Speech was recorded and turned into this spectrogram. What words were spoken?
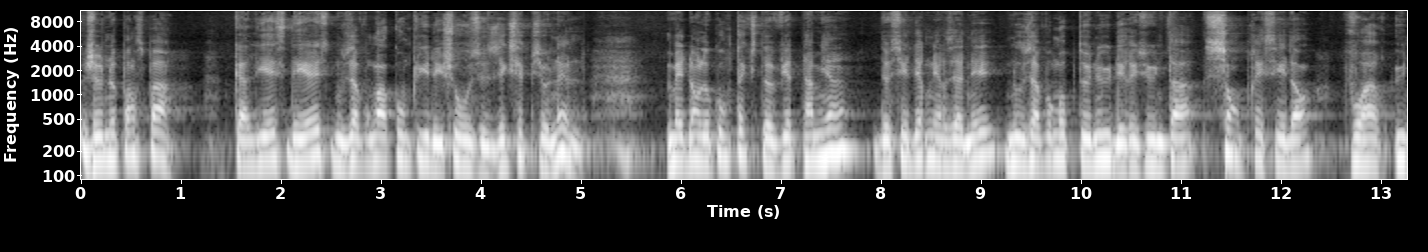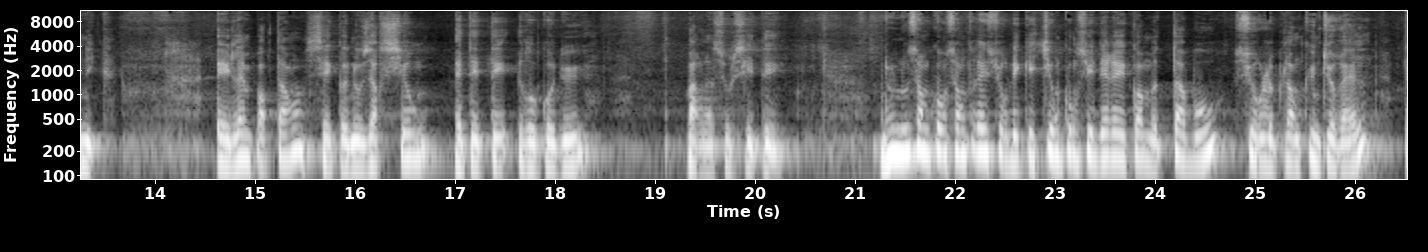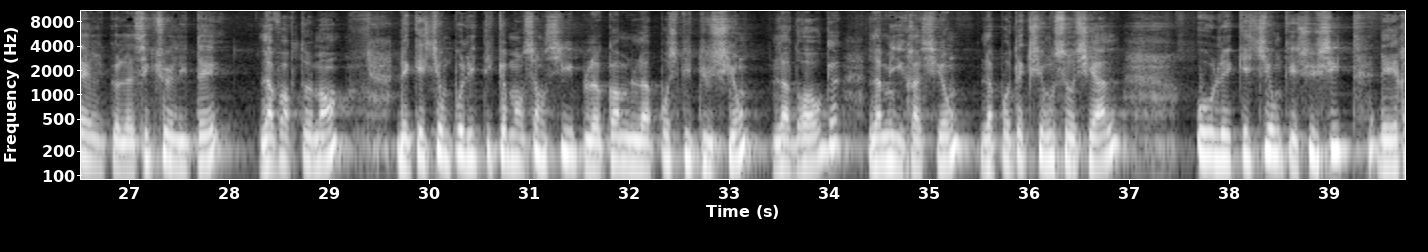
Je ne pense pas qu'à l'ISDS, nous avons accompli des choses exceptionnelles, mais dans le contexte vietnamien de ces dernières années, nous avons obtenu des résultats sans précédent, voire uniques. Et l'important, c'est que nos actions aient été reconnues par la société. Nous nous sommes concentrés sur des questions considérées comme tabous sur le plan culturel, telles que la sexualité, l'avortement, des questions politiquement sensibles comme la prostitution, la drogue, la migration, la protection sociale, ou les questions qui suscitent des,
